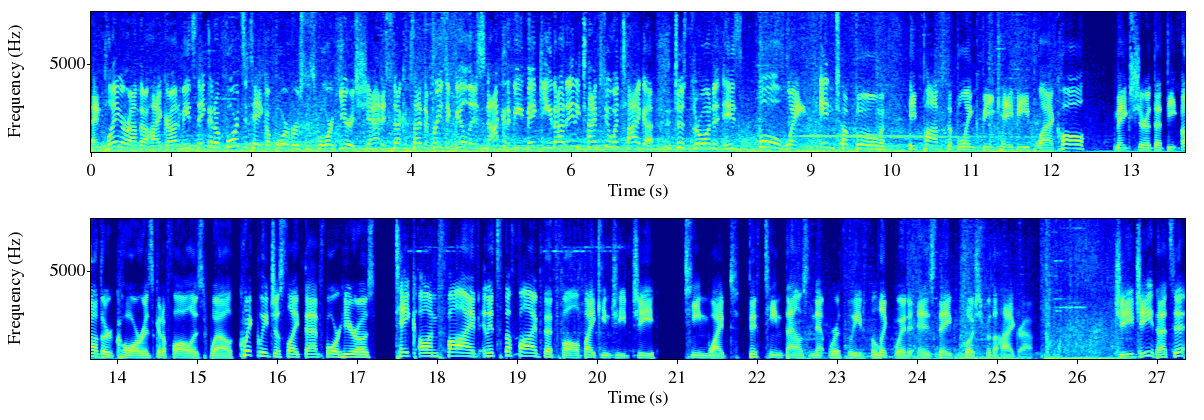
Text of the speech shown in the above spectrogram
and playing around the high ground means they can afford to take a four versus four. Here is Shad is stuck inside the freezing field and is not going to be making it out anytime soon with Taiga. Just throwing his full weight into Boom. He pops the Blink BKB Black Hole make sure that the other core is going to fall as well. Quickly, just like that, four heroes take on five, and it's the five that fall. Viking GG team wiped 15,000 net worth lead for Liquid as they push for the high ground. GG, that's it.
